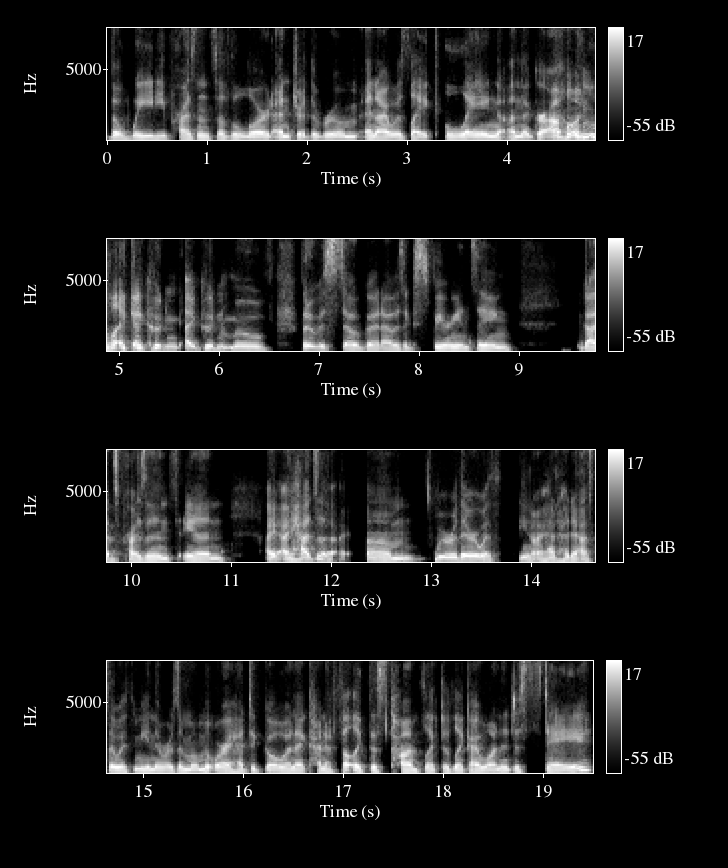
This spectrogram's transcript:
the weighty presence of the Lord entered the room, and I was like laying on the ground, like I couldn't I couldn't move, but it was so good. I was experiencing God's presence and I, I had to um we were there with you know I had Hadassah with me and there was a moment where I had to go and I kind of felt like this conflict of like I wanted to stay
